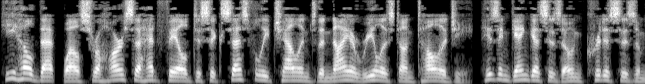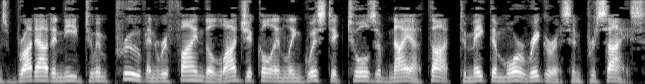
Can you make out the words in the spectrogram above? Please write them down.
He held that, while Sriharsa had failed to successfully challenge the Nyaya realist ontology, his and Gangesa's own criticisms brought out a need to improve and refine the logical and linguistic tools of Nyaya thought, to make them more rigorous and precise.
